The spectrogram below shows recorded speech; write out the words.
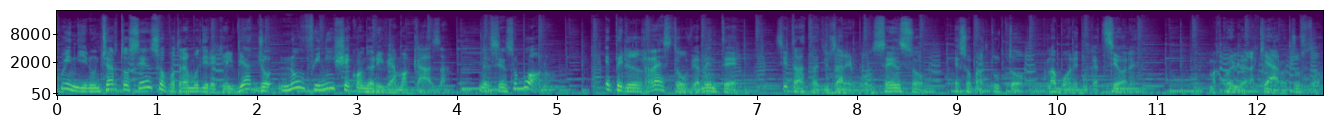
Quindi in un certo senso potremmo dire che il viaggio non finisce quando arriviamo a casa, nel senso buono. E per il resto ovviamente si tratta di usare il buon senso e soprattutto la buona educazione. Ma quello era chiaro, giusto?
